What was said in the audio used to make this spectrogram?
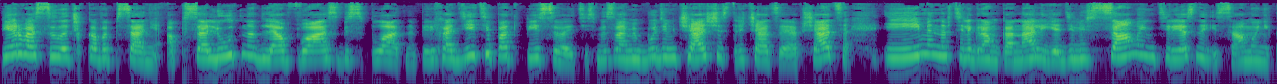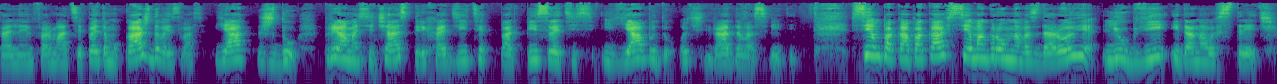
Первая ссылочка в описании. Абсолютно для вас бесплатно. Переходите, подписывайтесь. Мы с вами будем чаще встречаться и общаться. И именно в телеграм-канале я делюсь самой интересной и самой уникальной информацией. Поэтому каждого из вас я жду. Прямо сейчас переходите, подписывайтесь. И я буду очень рада вас видеть. Всем пока-пока. Всем огромного здоровья, любви и до новых встреч.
